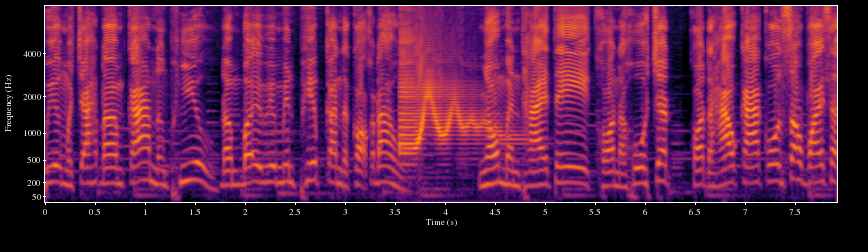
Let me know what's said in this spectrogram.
វាងម្ចាស់ដើមការនិងភ្ញៀវដើម្បីឲ្យវាមានភាពកាន់តែកក់ក្ដៅខ្ញុំមិនថែទេគ្រាន់តែហួសចិត្តគ្រាន់តែហៅការកូនសោះវាយសា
